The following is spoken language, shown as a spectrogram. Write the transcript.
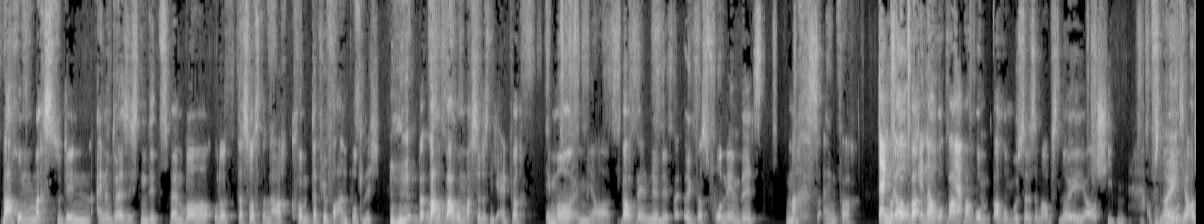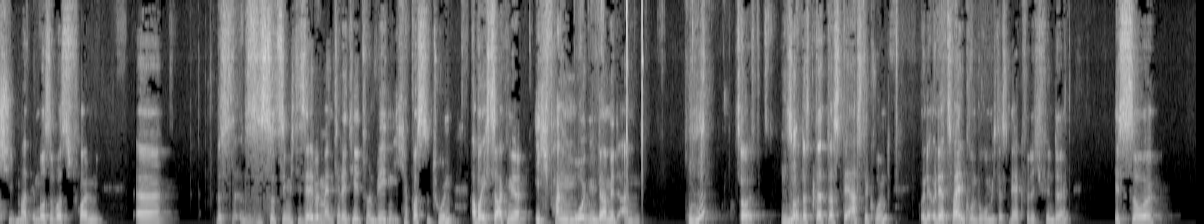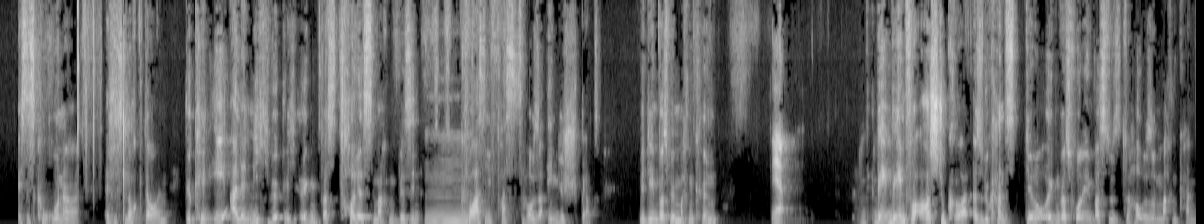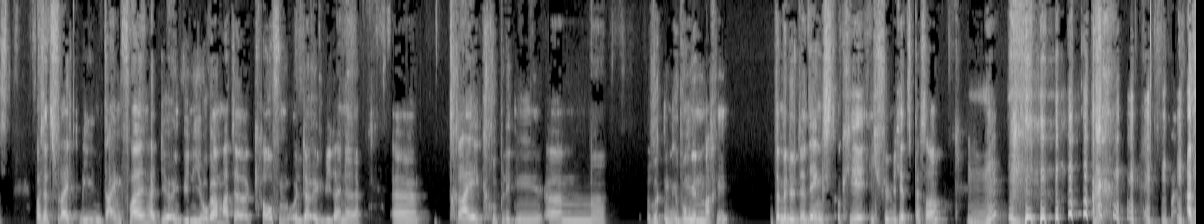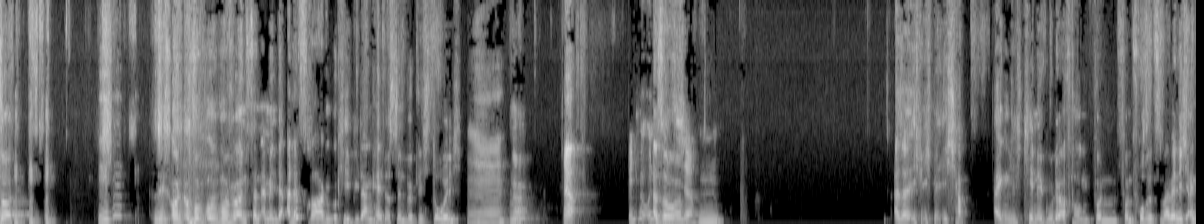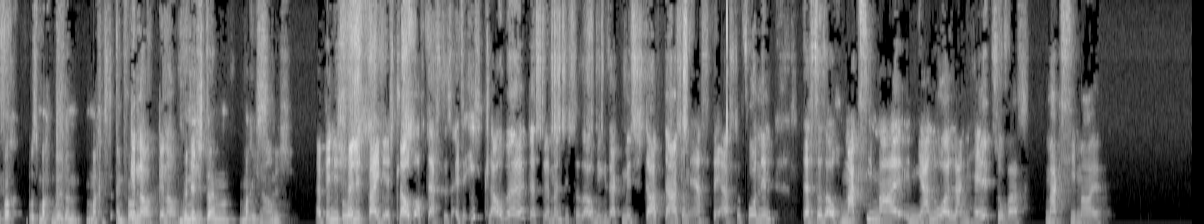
warum machst du den 31. Dezember oder das, was danach kommt, dafür verantwortlich? Mhm. Wa warum machst du das nicht einfach immer im Jahr? Wenn du irgendwas vornehmen willst, mach's einfach. Dann go, wa genau. Warum, wa ja. warum, warum musst du das immer aufs neue Jahr schieben? Aufs mhm. neue Jahr schieben hat immer sowas von, äh, das, das ist so ziemlich dieselbe Mentalität von wegen, ich habe was zu tun, aber ich sag mir, ich fange morgen damit an. Mhm. So, mhm. so das, das, das ist der erste Grund. Und, und der zweite Grund, warum ich das merkwürdig finde, ist so, es ist Corona, es ist Lockdown. Wir können eh alle nicht wirklich irgendwas Tolles machen. Wir sind mhm. quasi fast zu Hause eingesperrt mit dem, was wir machen können. Ja. Wen, wen verarschst du gerade? Also du kannst dir noch irgendwas vornehmen, was du zu Hause machen kannst was jetzt vielleicht wie in deinem Fall halt dir irgendwie eine Yogamatte kaufen und da irgendwie deine äh, drei krüppeligen ähm, Rückenübungen machen, damit du dir denkst, okay, ich fühle mich jetzt besser. Mhm. also und wo, wo, wo, wir uns dann am Ende alle fragen, okay, wie lange hält das denn wirklich durch? Mhm. Ne? Ja, bin ich mir unsicher. Also, hm. also ich, ich, ich habe eigentlich keine gute Erfahrung von, von Vorsitzen, weil wenn ich einfach was machen will, dann mache ich es einfach. Genau, genau. Wenn nicht, dann mache ich es genau. nicht. Da bin ich so. völlig bei dir. Ich glaube auch, dass das, also ich glaube, dass wenn man sich das auch, wie gesagt, mit Startdatum 1.1. vornimmt, dass das auch maximal in Januar lang hält, sowas. Maximal.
